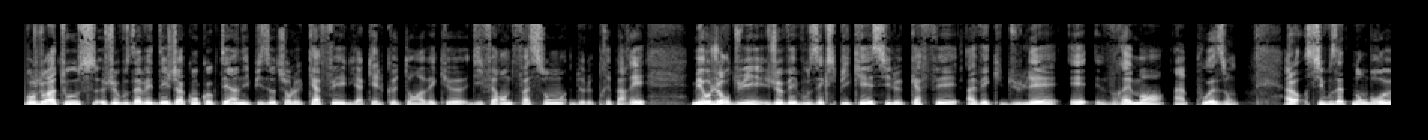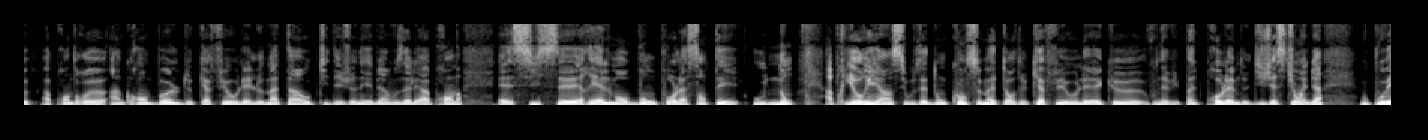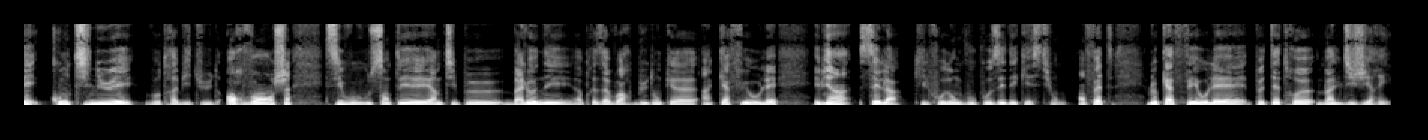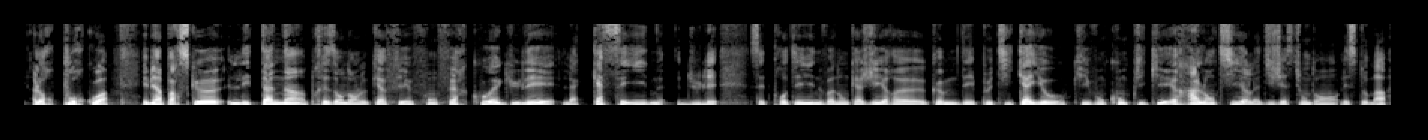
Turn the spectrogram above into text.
Bonjour à tous, je vous avais déjà concocté un épisode sur le café il y a quelque temps avec euh, différentes façons de le préparer, mais aujourd'hui je vais vous expliquer si le café avec du lait est vraiment un poison. Alors si vous êtes nombreux à prendre euh, un grand bol de café au lait le matin au petit déjeuner, eh bien vous allez apprendre eh, si c'est réellement bon pour la santé ou non. A priori, hein, si vous êtes donc consommateur de café au lait et que vous n'avez pas de problème de digestion, eh bien vous pouvez continuer votre habitude. En revanche, si vous vous sentez un petit peu ballonné après avoir bu donc euh, un café au lait, eh bien c'est là qu'il faut donc vous poser des questions. En fait, le café au lait peut être mal digéré. Alors pourquoi? Eh bien parce que les tanins présents dans le café font faire coaguler la caséine du lait. Cette protéine va donc agir euh, comme des petits caillots qui vont compliquer, ralentir la digestion dans l'estomac.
